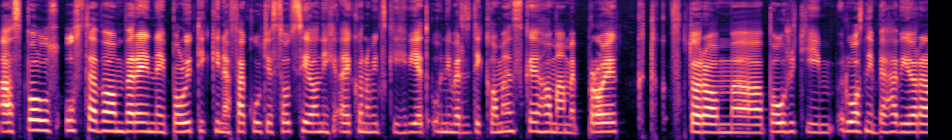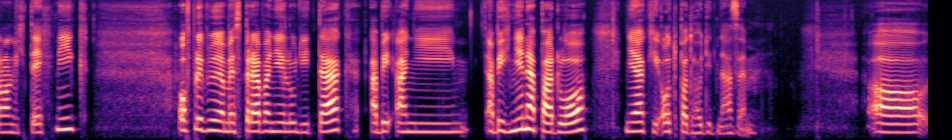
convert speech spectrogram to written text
a spolu s Ústavom verejnej politiky na Fakulte sociálnych a ekonomických vied Univerzity Komenského máme projekt, v ktorom e, použitím rôznych behaviorálnych techník ovplyvňujeme správanie ľudí tak, aby, ani, aby ich nenapadlo nejaký odpad hodiť na zem. Uh,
